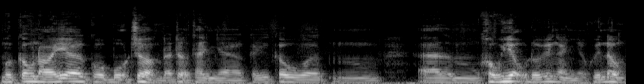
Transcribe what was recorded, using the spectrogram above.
một câu nói ờ, của bộ trưởng đã trở thành ờ, cái câu ờ, à, khẩu hiệu đối với ngành khuyến nông,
